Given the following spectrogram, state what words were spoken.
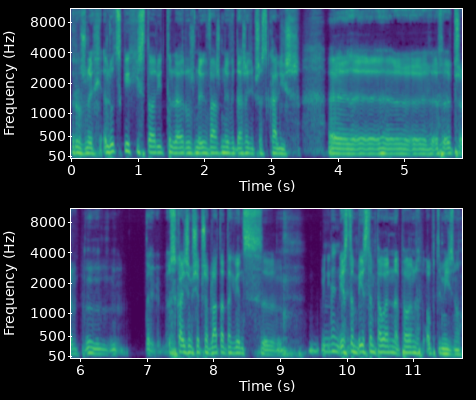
różnych ludzkich historii, tyle różnych ważnych wydarzeń przez Kalisz przy, z Kalisem się przeplata, tak więc jestem, jestem pełen, pełen optymizmu.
